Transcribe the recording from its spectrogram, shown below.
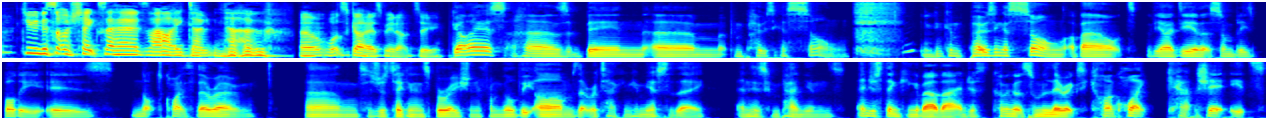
Juna sort of shakes her head. like, I don't know. Uh, what's Gaius been up to? Gaius has been um, composing a song. Been composing a song about the idea that somebody's body is not quite their own, and has just taken inspiration from all the arms that were attacking him yesterday and his companions, and just thinking about that and just coming up with some lyrics. He can't quite catch it. It's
